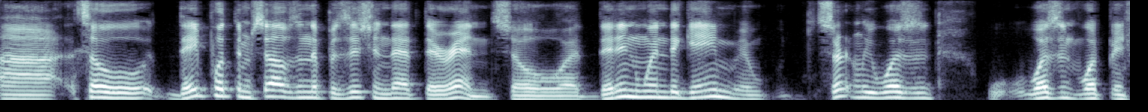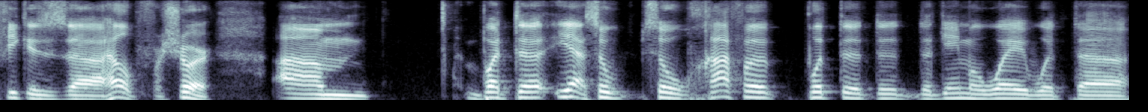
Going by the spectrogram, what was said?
Uh, so they put themselves in the position that they're in. So uh, they didn't win the game. It certainly wasn't wasn't what Benfica's uh, help for sure. Um, but uh, yeah, so so Rafa put the the, the game away with uh,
